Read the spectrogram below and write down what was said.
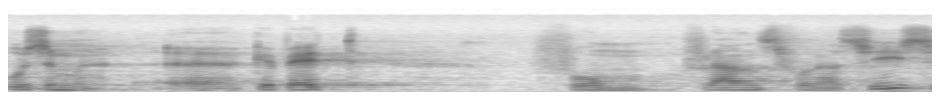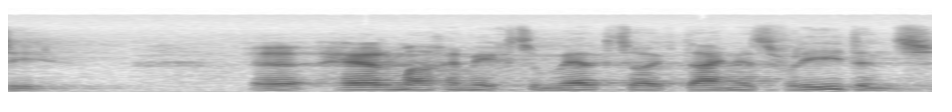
aus dem äh, Gebet von Franz von Assisi. Äh, Herr, mache mich zum Werkzeug deines Friedens.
